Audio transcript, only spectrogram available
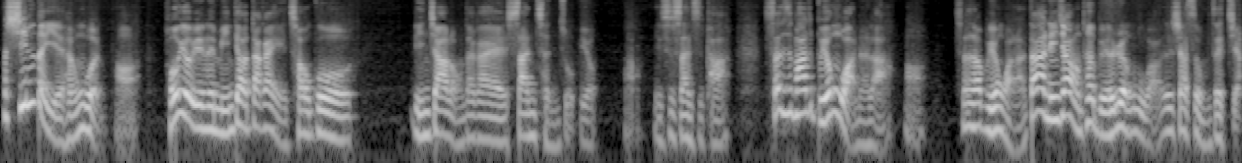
那新北也很稳啊。侯友宜的民调大概也超过林佳龙，大概三成左右啊，也是三十趴，三十趴就不用玩了啦啊，三十趴不用玩了。当然林佳龙特别的任务啊，这下次我们再讲。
